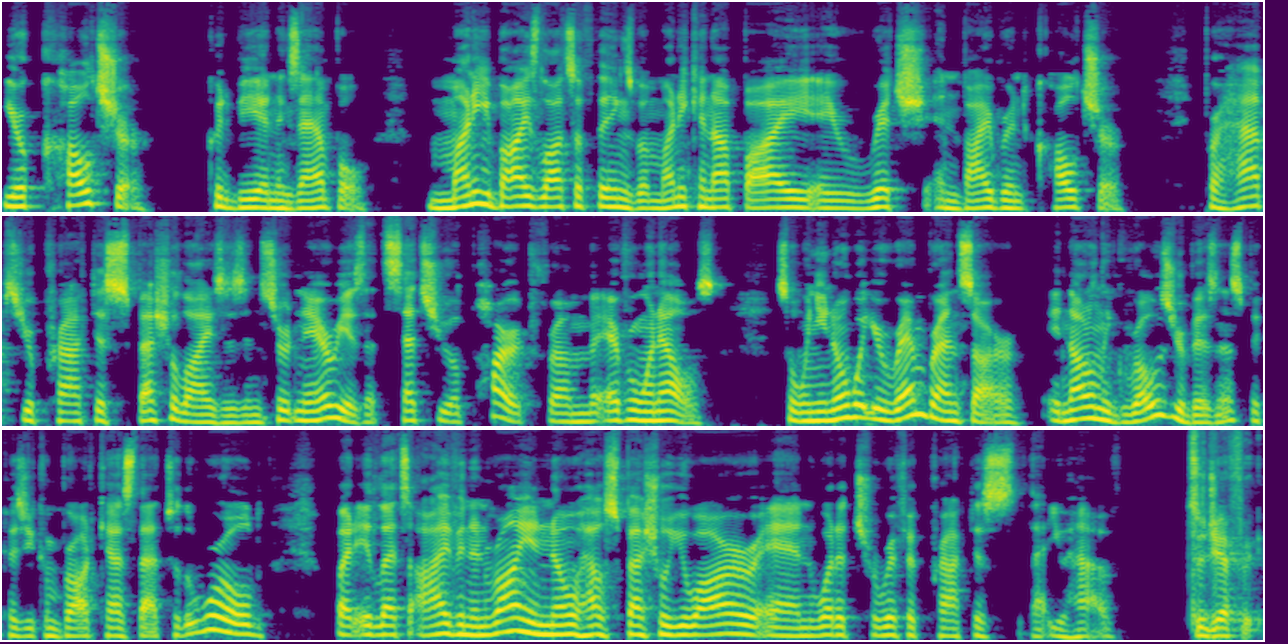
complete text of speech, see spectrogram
Your culture could be an example. Money buys lots of things, but money cannot buy a rich and vibrant culture. Perhaps your practice specializes in certain areas that sets you apart from everyone else. So when you know what your Rembrandts are, it not only grows your business because you can broadcast that to the world, but it lets Ivan and Ryan know how special you are and what a terrific practice that you have. So, Jeffrey,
